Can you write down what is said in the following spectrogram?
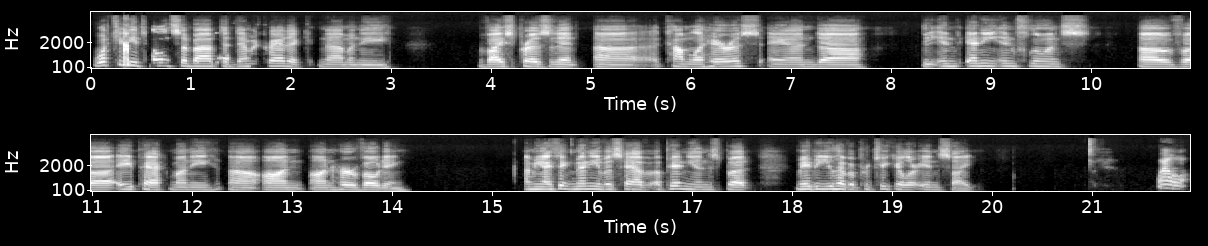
What can you tell us about the Democratic nominee? Vice President uh, Kamala Harris and uh, the in, any influence of uh, AIPAC money uh, on on her voting. I mean, I think many of us have opinions, but maybe you have a particular insight. Well,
